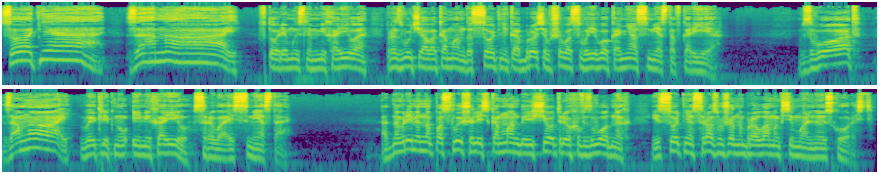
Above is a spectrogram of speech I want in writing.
«Сотня! За мной!» В торе мыслям Михаила прозвучала команда сотника, бросившего своего коня с места в карьер. «Взвод! За мной!» – выкрикнул и Михаил, срываясь с места. Одновременно послышались команды еще трех взводных, и сотня сразу же набрала максимальную скорость.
